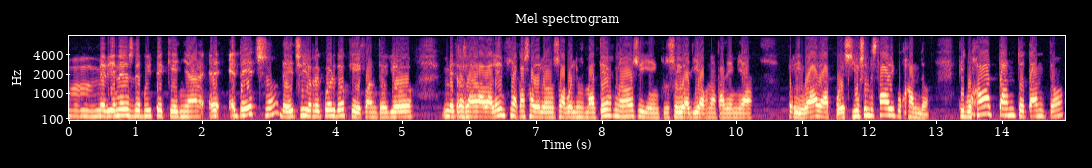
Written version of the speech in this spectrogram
me viene desde muy pequeña. Eh, eh, de hecho, de hecho yo recuerdo que cuando yo me trasladaba a Valencia a casa de los abuelos maternos e incluso iba allí a una academia privada, pues yo siempre estaba dibujando. Dibujaba tanto, tanto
